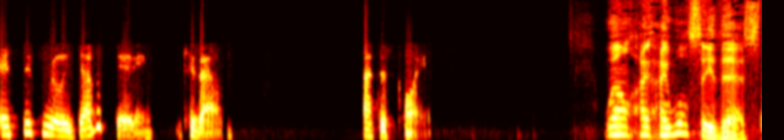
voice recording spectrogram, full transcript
it's just really devastating to them at this point. Well, I, I will say this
